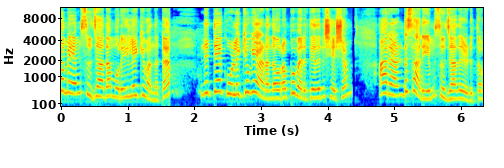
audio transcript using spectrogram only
സമയം സുജാത മുറിയിലേക്ക് വന്നിട്ട് നിത്യ കുളിക്കുകയാണെന്ന് ഉറപ്പുവരുത്തിയതിനു ശേഷം ആ രണ്ട് സാരിയും സുജാത എടുത്തു.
